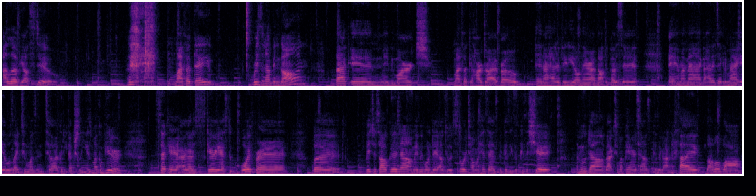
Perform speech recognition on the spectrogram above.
I love y'all still. Life update. Reason I've been gone. Back in maybe March, my fucking hard drive broke and I had a video on there about to post it. And my Mac, I had to take it to Mac. It was like two months until I could actually use my computer. Second, I got a scary ass stupid boyfriend. But bitch, it's all good now. Maybe one day I'll do a story time on his ass because he's a piece of shit. I moved out back to my parents' house because I got in a fight, blah, blah, blah.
